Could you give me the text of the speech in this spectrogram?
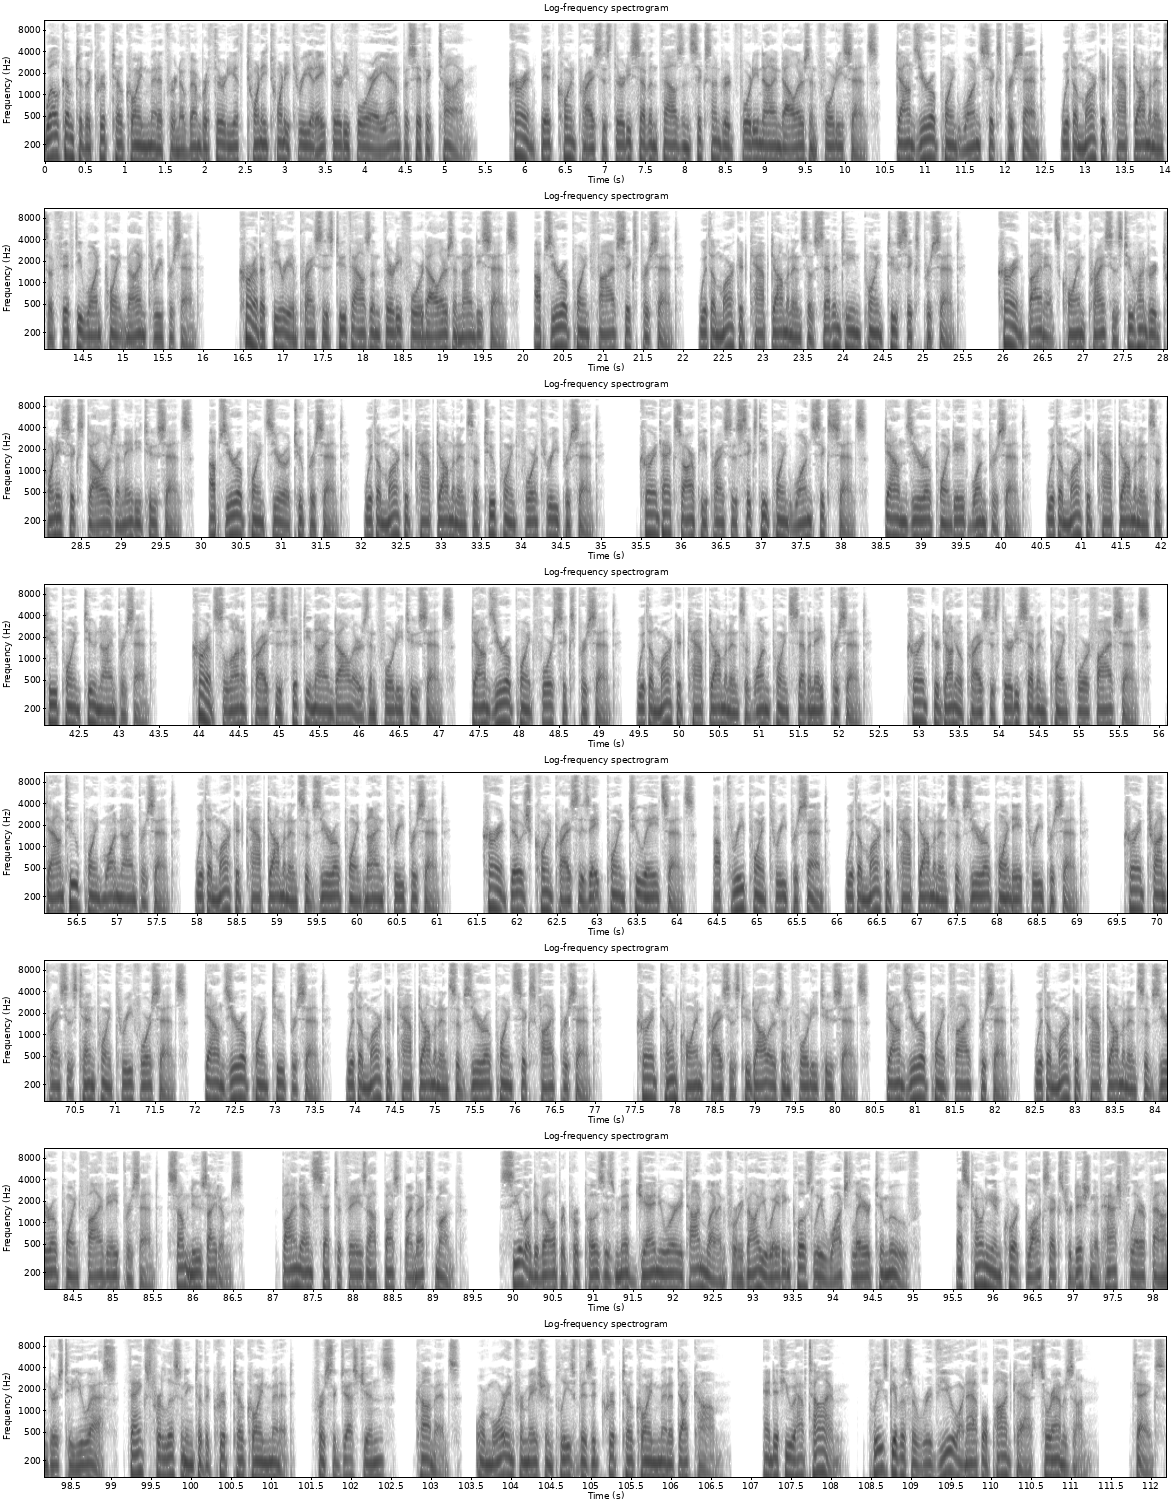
Welcome to the Crypto Coin Minute for November 30, 2023 at 8:34 a.m. Pacific Time. Current Bitcoin price is $37,649.40, down 0.16%, with a market cap dominance of 51.93%. Current Ethereum price is $2,034.90, up 0.56%, with a market cap dominance of 17.26%. Current Binance Coin price is $226.82, up 0.02%, with a market cap dominance of 2.43%. Current XRP price is 60.16 cents, down 0.81%, with a market cap dominance of 2.29%. Current Solana price is $59.42, down 0.46%, with a market cap dominance of 1.78%. Current Cardano price is 37.45 cents, down 2.19%, with a market cap dominance of 0.93%. Current Dogecoin price is 8.28 cents, up 3.3%, with a market cap dominance of 0.83%. Current Tron price is 10.34 cents, down 0.2%, with a market cap dominance of 0.65%. Current Toncoin price is $2.42, down 0.5%, with a market cap dominance of 0.58%. Some news items. Binance set to phase out BUSD by next month. Celo developer proposes mid-January timeline for evaluating closely watched Layer 2 move. Estonian court blocks extradition of Hashflare founders to US. Thanks for listening to the Crypto Coin Minute. For suggestions, comments, or more information please visit CryptoCoinMinute.com. And if you have time, please give us a review on Apple Podcasts or Amazon. Thanks.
